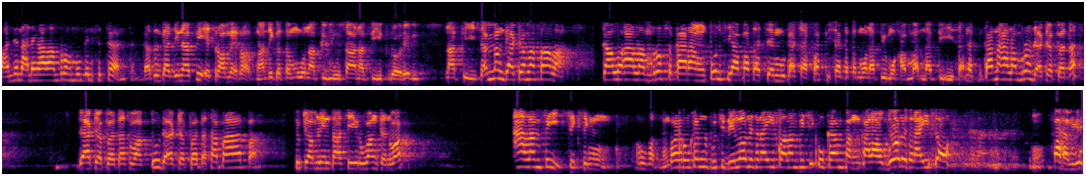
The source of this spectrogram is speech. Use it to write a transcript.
Panjen nak alam roh mungkin sedang. Kasus kaji Nabi Isra Mi'raj, nanti ketemu Nabi Musa, Nabi Ibrahim, Nabi Isa. Memang tidak ada masalah. Kalau alam roh sekarang pun siapa saja yang muka syafah bisa ketemu Nabi Muhammad, Nabi Isa. Nabi, karena alam roh tidak ada batas. Tidak ada batas waktu, tidak ada batas apa-apa. Sudah melintasi ruang dan waktu. Alam fisik sing ruwet. Engko ruhen mlebu jendela nek ora iso alam fisikku gampang. Kalau boleh ora iso. Paham ya?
